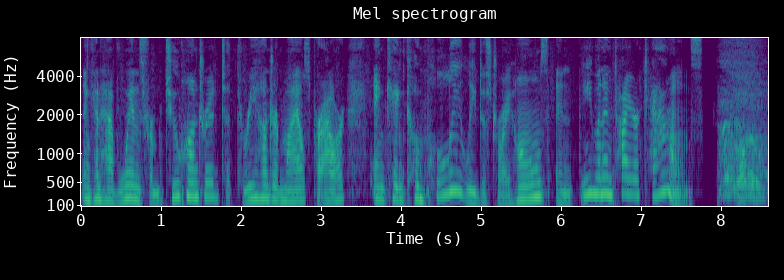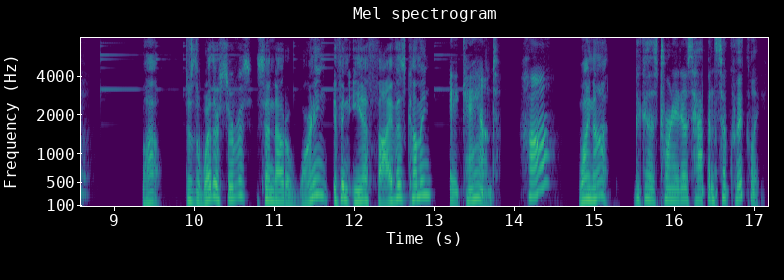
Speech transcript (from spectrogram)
and can have winds from 200 to 300 miles per hour and can completely destroy homes and even entire towns. Wow. Does the Weather Service send out a warning if an EF5 is coming? It can't. Huh? Why not? Because tornadoes happen so quickly.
